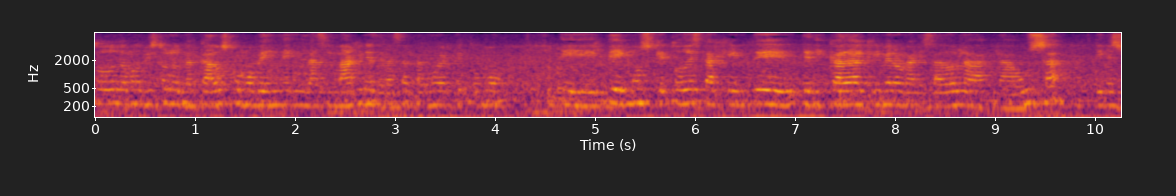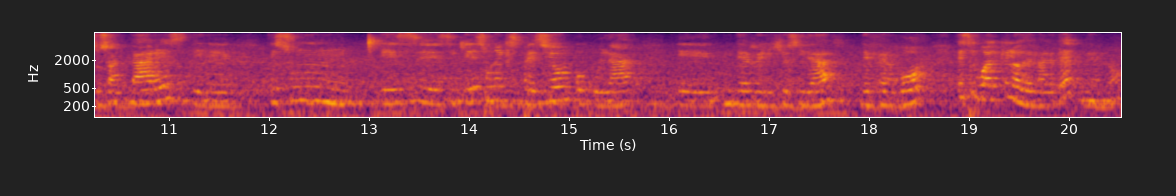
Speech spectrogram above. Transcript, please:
todos lo hemos visto en los mercados, cómo venden las imágenes de la Santa Muerte, cómo eh, vemos que toda esta gente dedicada al crimen organizado la, la usa, tiene sus altares, tiene, es, un, es eh, si quieres, una expresión popular eh, de religiosidad, de fervor, es igual que lo de Malverde, ¿no?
